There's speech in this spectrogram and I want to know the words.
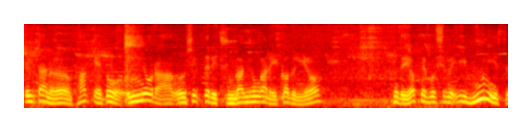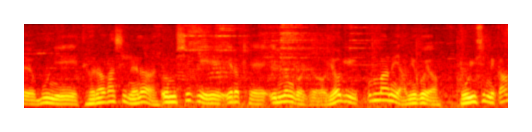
일단은 밖에도 음료랑 음식들이 중간중간에 있거든요. 근데 옆에 보시면 이 문이 있어요. 문이 들어가시면은 음식이 이렇게 있는 거죠. 여기 뿐만이 아니고요. 보이십니까?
